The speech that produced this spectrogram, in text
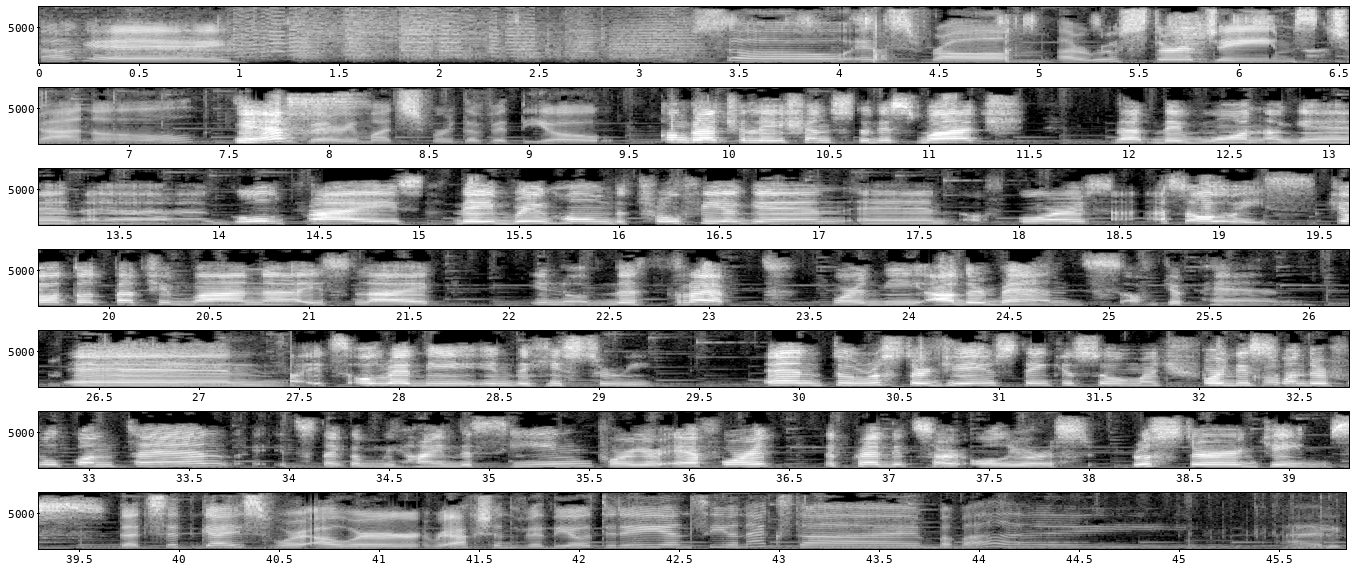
Okay. So it's from uh, Rooster James channel. Thank Yes. you very much for the video. Congratulations to this batch that they've won again a gold prize. They bring home the trophy again. And of course, as always, Kyoto Tachibana is like, you know, the threat for the other bands of Japan. And it's already in the history. And to Rooster James, thank you so much for this Cover. wonderful content. It's like a behind the scene for your effort. The credits are all yours. Rooster James. That's it, guys, for our reaction video today, and see you next time. Bye bye. あり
